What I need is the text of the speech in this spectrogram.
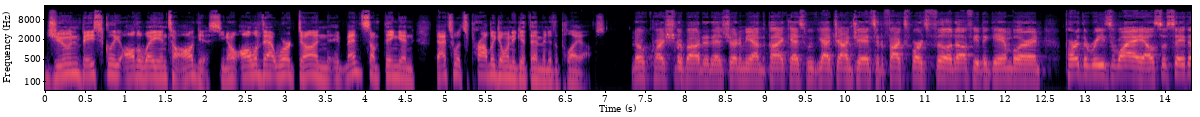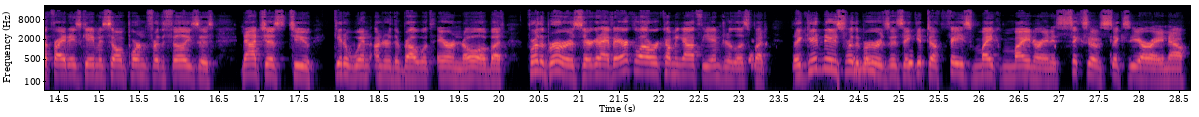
June basically all the way into August. You know, all of that work done, it meant something, and that's what's probably going to get them into the playoffs. No question about it. As joining me on the podcast, we've got John Jansen of Fox Sports Philadelphia, the gambler. And part of the reason why I also say that Friday's game is so important for the Phillies is not just to get a win under their belt with Aaron Nola, but for the Brewers, they're going to have Eric Lauer coming off the injury list. But the good news for the Brewers is they get to face Mike Minor and his 606 ERA. Now,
